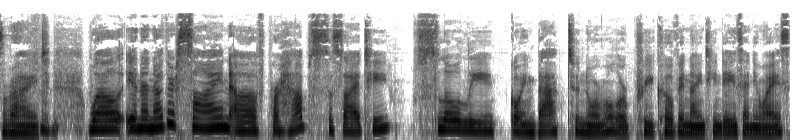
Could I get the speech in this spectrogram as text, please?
classes. Right. well, in another sign of perhaps society slowly going back to normal or pre-COVID 19 days anyways,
